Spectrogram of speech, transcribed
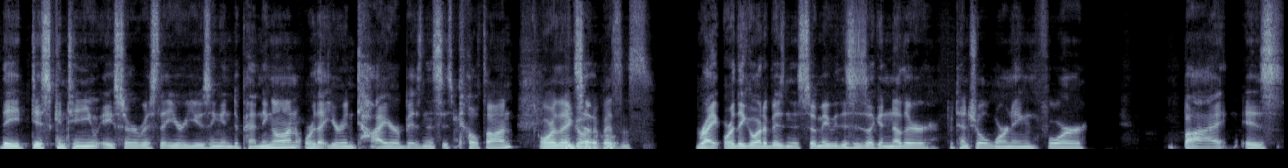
they discontinue a service that you're using and depending on, or that your entire business is built on. or they And go out of business Right. Or they go out of business. So maybe this is like another potential warning for buy is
